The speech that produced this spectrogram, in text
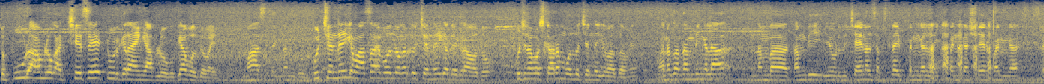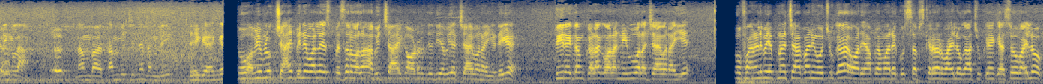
तो पूरा हम लोग अच्छे से टूर कराएंगे आप लोगों को क्या बोलते हो भाई मस्त एकदम गुड कुछ चेन्नई की भाषा में बोल दो अगर कोई चेन्नई का देख रहा हो तो कुछ नमस्कारम बोल दो चेन्नई की भाषा में வணக்கம் தம்பிங்களா நம்ம தம்பி இவரது சேனல் சப்ஸ்கிரைப் பண்ணுங்க லைக் பண்ணுங்க ஷேர் பண்ணுங்க சரிங்களா நம்ம தம்பி சின்ன தம்பி ठीक है तो अभी हम लोग चाय पीने वाले हैं, स्पेशल वाला। अभी चाय का ऑर्डर दे दिया। भैया चाय बनाइए ठीक है? तीन एकदम कड़क वाला नींबू वाला चाय बनाइए। तो फाइनली भाई अपना चाय पानी हो चुका है और यहाँ पे हमारे कुछ सब्सक्राइबर भाई लोग आ चुके हैं। कैसे हो भाई लोग?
